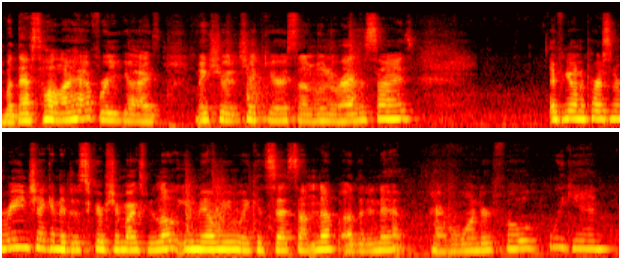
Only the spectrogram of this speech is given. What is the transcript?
but that's all I have for you guys. Make sure to check your Sun, Moon, and Rising signs. If you want a personal reading, check in the description box below. Email me. We can set something up. Other than that, have a wonderful weekend.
